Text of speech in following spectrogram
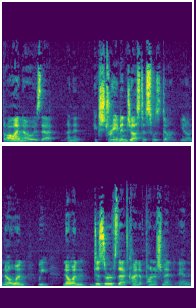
but all I know is that an extreme injustice was done. You know, no one we no one deserves that kind of punishment, and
